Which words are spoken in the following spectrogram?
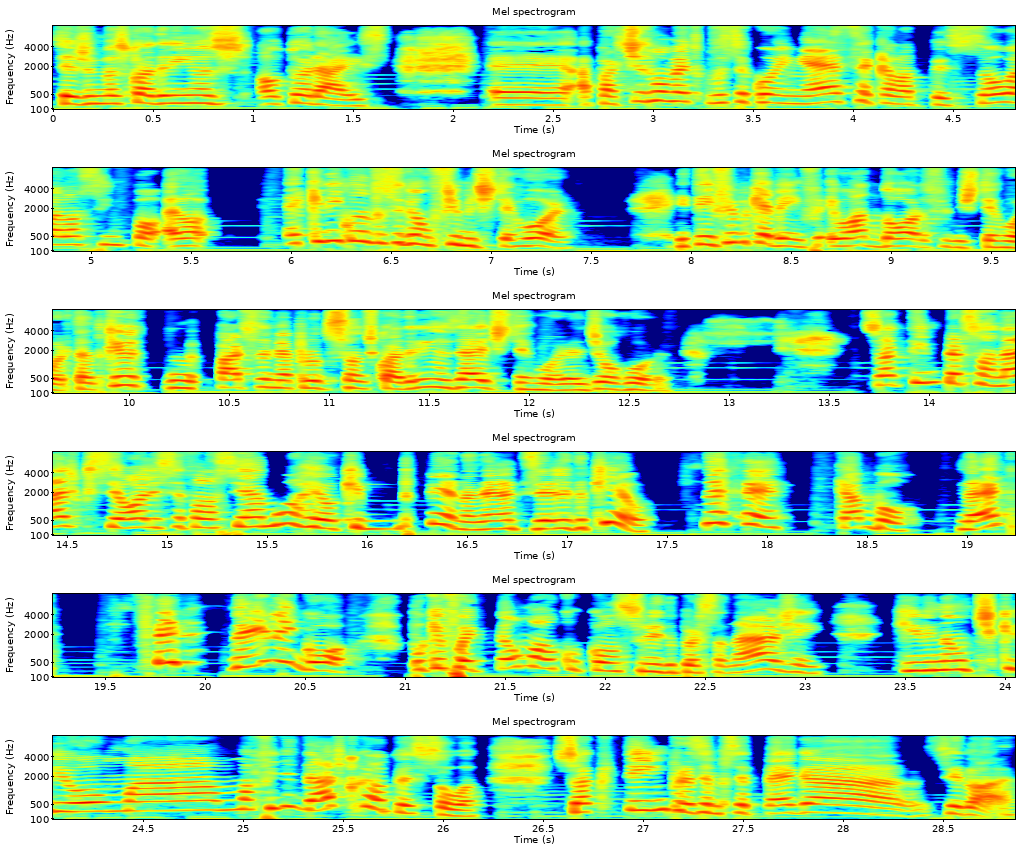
seja meus quadrinhos autorais. É, a partir do momento que você conhece aquela pessoa, ela se ela é que nem quando você vê um filme de terror. E tem filme que é bem. Eu adoro filme de terror, tanto que parte da minha produção de quadrinhos é de terror, é de horror. Só que tem personagem que você olha e você fala assim: ah, morreu, que pena, né? Antes ele do que eu. Acabou, né? Nem ligou. Porque foi tão mal construído o personagem que não te criou uma, uma afinidade com aquela pessoa. Só que tem, por exemplo, você pega, sei lá,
